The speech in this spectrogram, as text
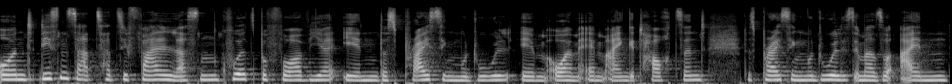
Und diesen Satz hat sie fallen lassen, kurz bevor wir in das Pricing-Modul im OMM eingetaucht sind. Das Pricing-Modul ist immer so ein,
